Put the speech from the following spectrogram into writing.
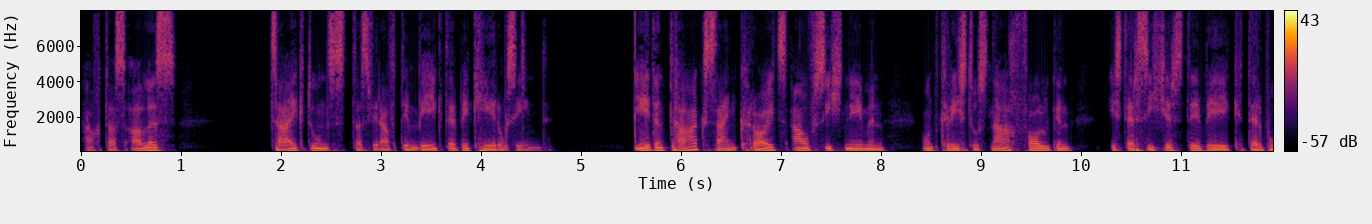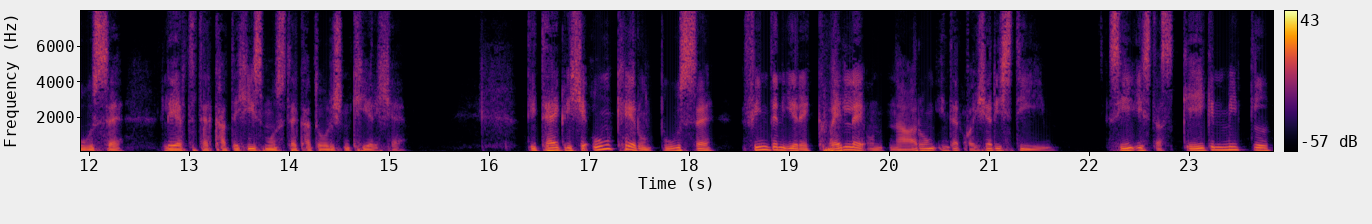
Auch das alles zeigt uns, dass wir auf dem Weg der Bekehrung sind. Jeden Tag sein Kreuz auf sich nehmen und Christus nachfolgen, ist der sicherste Weg der Buße, lehrt der Katechismus der katholischen Kirche. Die tägliche Umkehr und Buße finden ihre Quelle und Nahrung in der Eucharistie. Sie ist das Gegenmittel,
